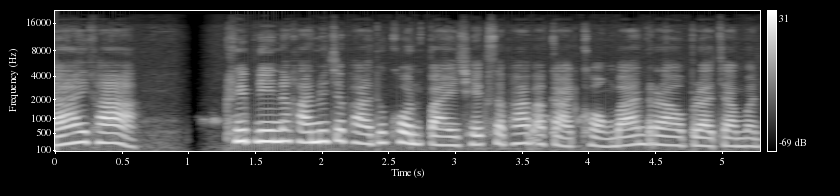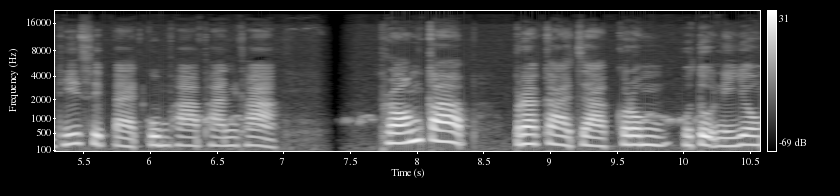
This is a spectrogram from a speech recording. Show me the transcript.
ได้ค่ะ คลิปนี้นะคะ นุ้ยจะพาทุกคนไปเช็คสภาพอากาศของบ้านเราประจำวันที่ 18 กุมภาพันธ์ค่ะ พร้อมกับประกาศจากกรมอุตุนิยม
